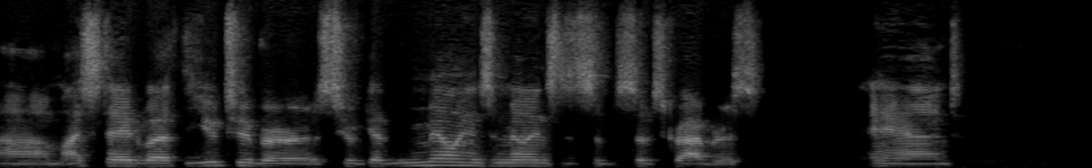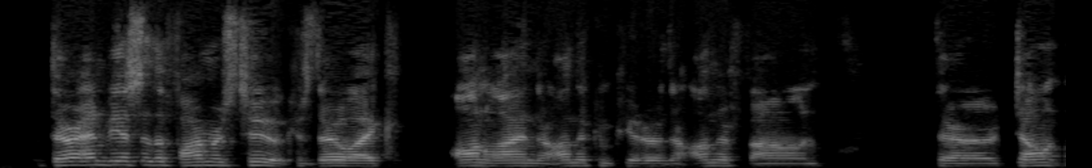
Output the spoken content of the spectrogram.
Um, I stayed with YouTubers who get millions and millions of sub- subscribers, and they're envious of the farmers too because they're like online, they're on their computer, they're on their phone, they're don't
